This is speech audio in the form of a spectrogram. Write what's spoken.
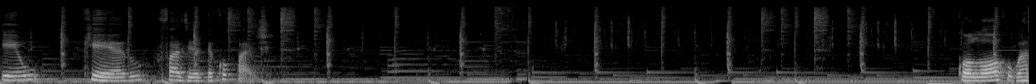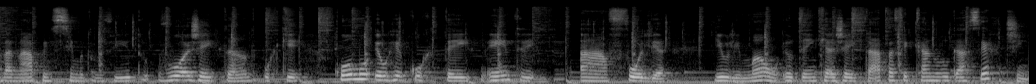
eu quero fazer a decopagem. Coloco o guardanapo em cima do vidro, vou ajeitando, porque como eu recortei entre a folha e o limão, eu tenho que ajeitar para ficar no lugar certinho.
